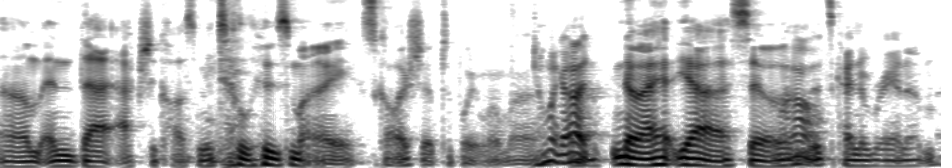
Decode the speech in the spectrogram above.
um, and that actually caused me to lose my scholarship to Point Loma. Oh my God. No, I yeah, so Wow. it's kind of random.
